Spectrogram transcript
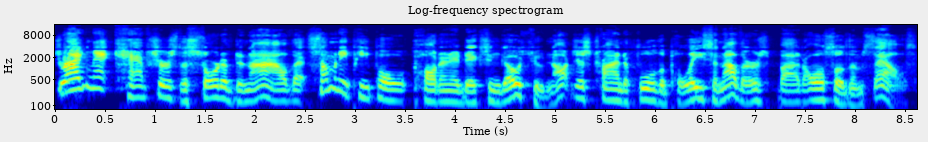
Dragnet captures the sort of denial that so many people caught in addiction go through, not just trying to fool the police and others, but also themselves.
